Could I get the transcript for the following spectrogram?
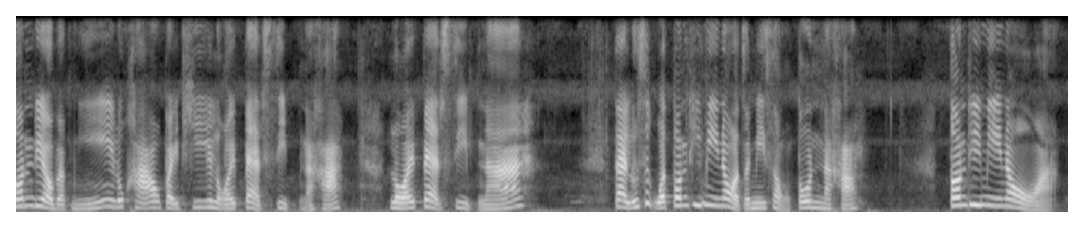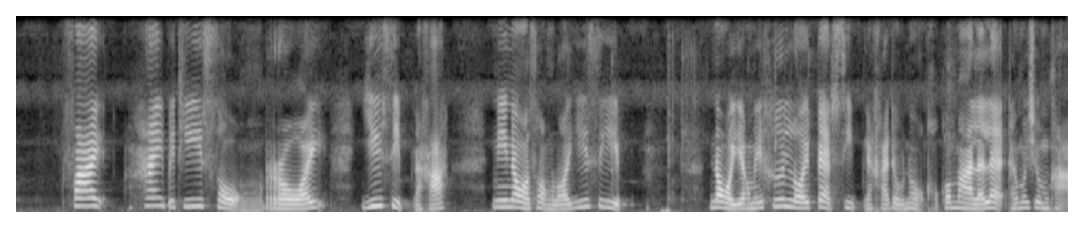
ต้นเดี่ยวแบบนี้ลูกค้าเอาไปที่ร้อยแปดสิบนะคะร้อยแปดสิบนะ แต่รู้สึกว่าต้นที่มีหน่อจะมีสองต้นนะคะ ต้นที่มีหน่ออะฝ้ายให้ไปที่สองร้อยยี่สิบนะคะ มีหน่อสองร้อยยี่สิบ หน่อยังไม่ขึ้นร้อยแปดสิบนะคะ เดี๋ยวหน่อเขาก็มาแล้วแหละท่านผู้ชมค่ะ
